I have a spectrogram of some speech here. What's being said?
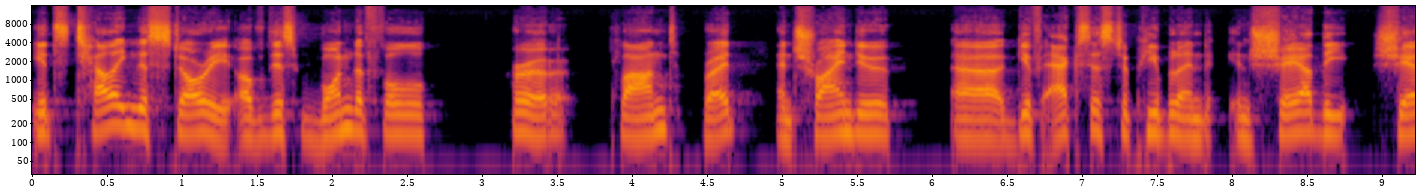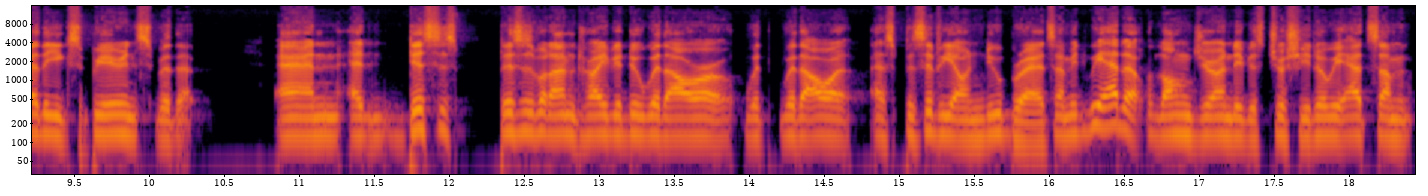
it's telling the story of this wonderful herb plant, right? And trying to uh, give access to people and, and share the share the experience with them. And and this is this is what I'm trying to do with our with with our uh, specifically our new brands. I mean, we had a long journey with Jushido. We had some.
